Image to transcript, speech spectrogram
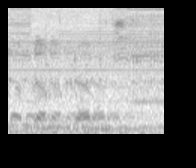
dum dum dum.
